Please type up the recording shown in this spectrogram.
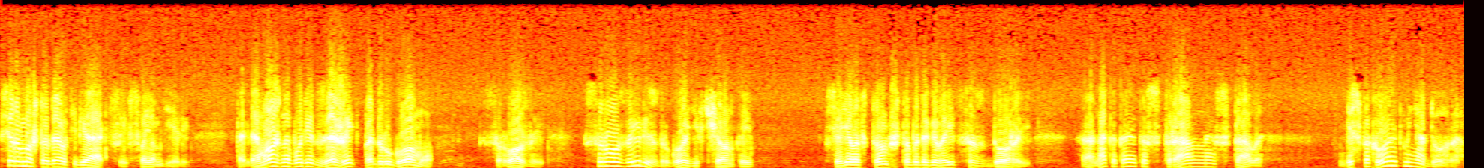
Все равно, что дал тебе акции в своем деле. Тогда можно будет зажить по-другому. С Розой. С Розой или с другой девчонкой. Все дело в том, чтобы договориться с Дорой. Она какая-то странная стала. Беспокоит меня Дора.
